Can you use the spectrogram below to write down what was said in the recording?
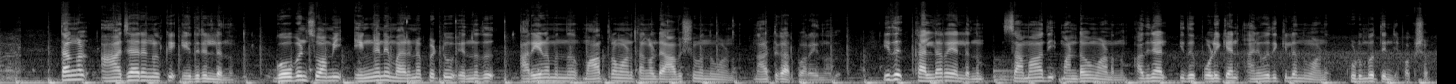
തങ്ങൾ ആചാരങ്ങൾക്ക് എതിരില്ലെന്നും ഗോപൻ സ്വാമി എങ്ങനെ മരണപ്പെട്ടു എന്നത് അറിയണമെന്ന് മാത്രമാണ് തങ്ങളുടെ ആവശ്യമെന്നുമാണ് നാട്ടുകാർ പറയുന്നത്. ഇത് കല്ലറയല്ലെന്നും സമാധി മണ്ഡപമാണെന്നും അതിനാൽ ഇത് പൊളിക്കാൻ അനുവദിക്കില്ലെന്നുമാണ് കുടുംബത്തിന്റെ പക്ഷം.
